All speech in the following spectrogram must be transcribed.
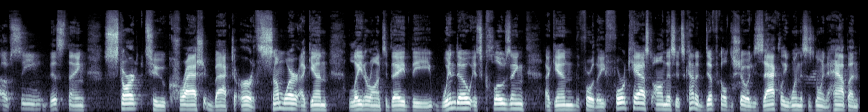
of seeing this thing start to crash back to Earth. Somewhere, again, later on today, the window is closing. Again, for the forecast on this, it's kind of difficult to show exactly when this is going to happen.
